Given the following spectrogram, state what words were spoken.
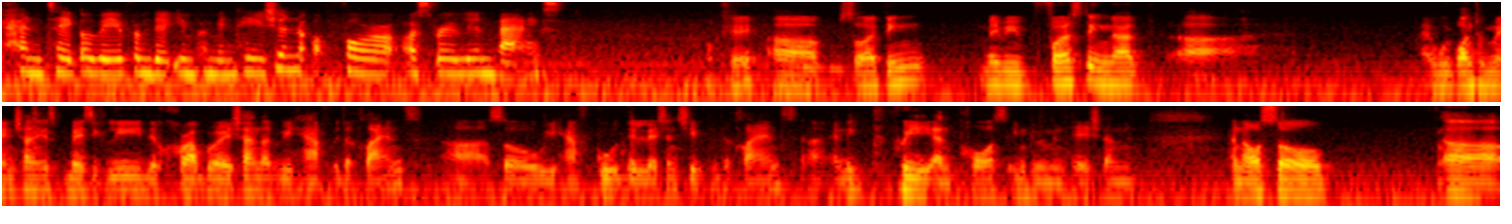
can take away from the implementation for Australian banks? Okay. Uh, so I think maybe first thing that uh, I would want to mention is basically the collaboration that we have with the clients. Uh, so we have good relationship with the clients, uh, and pre and post implementation, and also uh,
